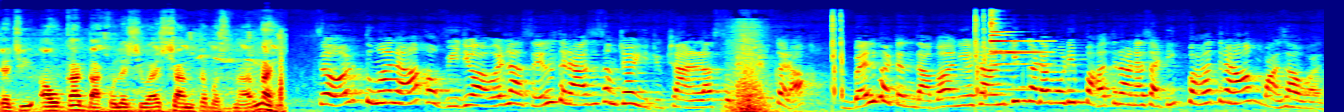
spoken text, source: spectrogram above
त्याची अवकात दाखवल्याशिवाय शांत बसणार नाही. जर तुम्हाला हा व्हिडिओ आवडला असेल तर आजच आमच्या युट्यूब चॅनलला सबस्क्राईब करा. बेल बटन दाबा आणि अशा आणखीन घडामोडी पाहत राहण्यासाठी पाहत राहा माझा आवाज.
